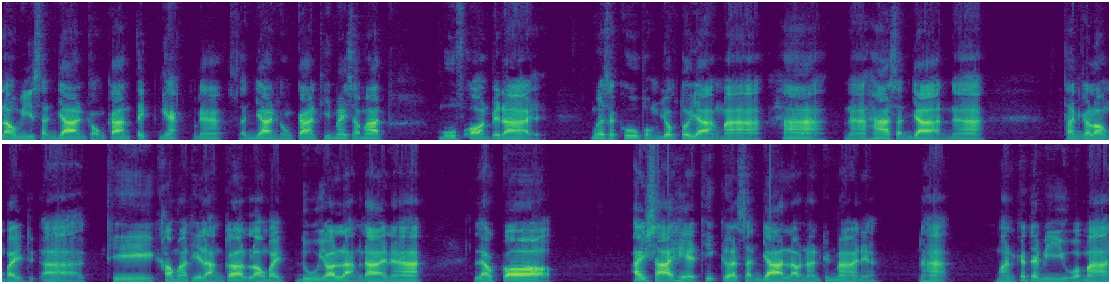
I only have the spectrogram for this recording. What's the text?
เรามีสัญญาณของการติดแงกนะสัญญาณของการที่ไม่สามารถ move on ไปได้ เมื่อสักครู่ผมยกตัวอย่างมา5นะ5สัญญาณนะท่านก็ลองไป ที่เข้ามาที่หลังก็ลองไปดูย้อนหลังได้นะฮะ แล้วก็ไอสาเหตุที่เกิดสัญญาณเหล่านั้นขึ้นมาเนี่ยนะฮะ มันก็จะมีอยู่ประมาณ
